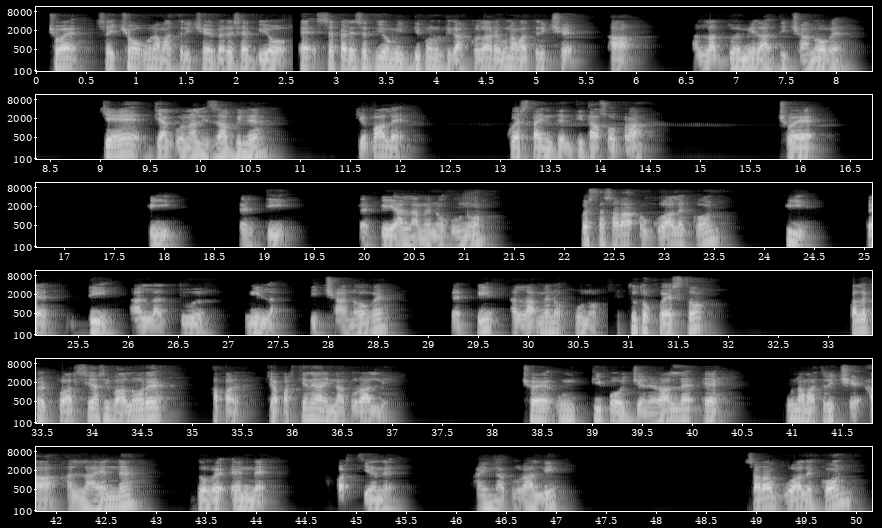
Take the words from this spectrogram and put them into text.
Cioè, se ho una matrice, per esempio, e se per esempio mi dicono di calcolare una matrice A alla 2019 che è diagonalizzabile, che vale questa identità sopra, cioè P per T per P alla meno 1, questa sarà uguale con P per D alla 2019 per P alla meno 1. E tutto questo vale per qualsiasi valore che appartiene ai naturali cioè un tipo generale è una matrice A alla n, dove n appartiene ai naturali, sarà uguale con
